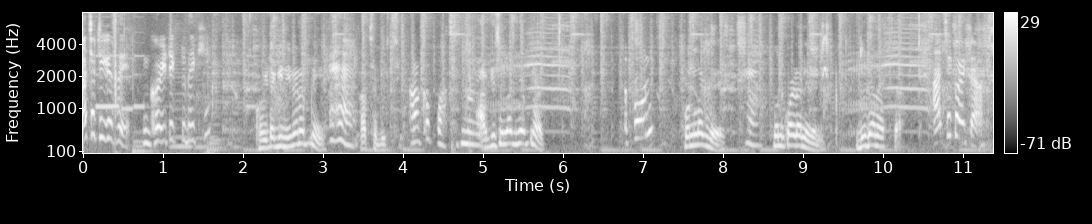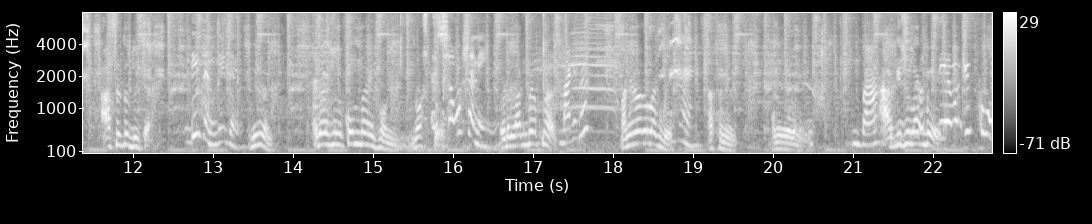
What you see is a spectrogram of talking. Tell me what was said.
আচ্ছা ঠিক আছে। ঘড়িটা একটু দেখি। ঘড়িটা কি নেবেন আপনি? হ্যাঁ। আচ্ছা দিচ্ছি। আমার খুব পছন্দ আর কিছু লাগবে আপনার? ফোন? ফোন লাগবে? হ্যাঁ। ফোন কয়টা নেবেন? দুটা না একটা? আছে কয়টা? আছে তো দুইটা। দিয়ে দেন দিয়ে দেন। নেবেন? এটা আসলে কম দামি ফোন নষ্ট। সমস্যা নেই। ওটা লাগবে আপনার? মানে ভাই মানি ব্যাগও লাগবে? হ্যাঁ। আচ্ছা নেন। মানি নেবেন। বাহ আর কিছু আপনি লাগবে? সত্যি আমাকে খুব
